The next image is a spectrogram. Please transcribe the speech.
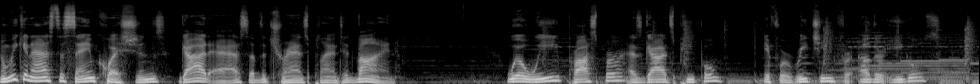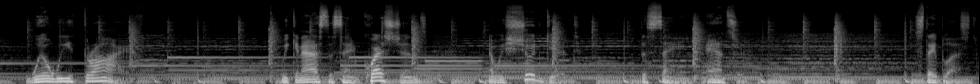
And we can ask the same questions God asks of the transplanted vine. Will we prosper as God's people if we're reaching for other eagles? Will we thrive? We can ask the same questions and we should get the same answer. Stay blessed.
